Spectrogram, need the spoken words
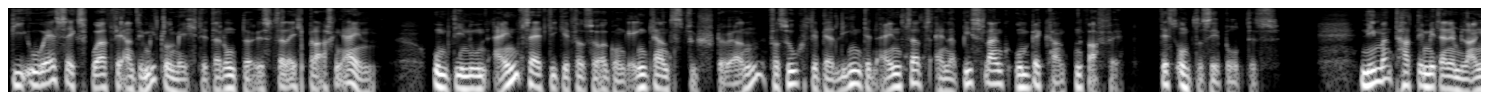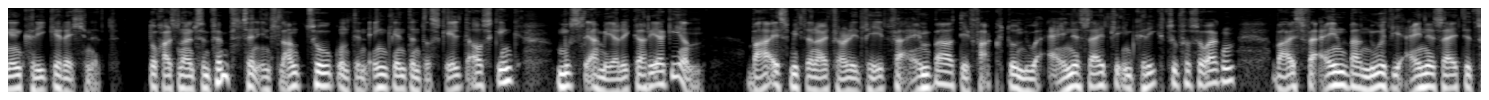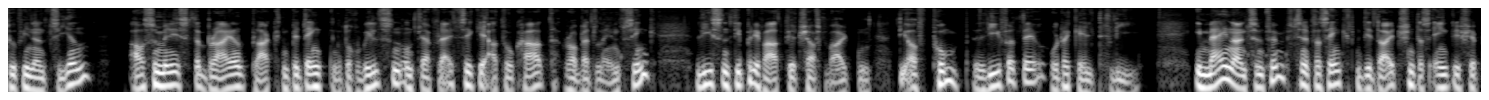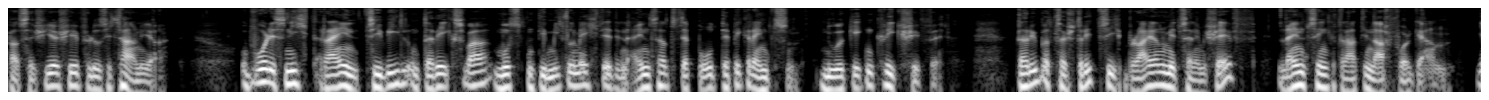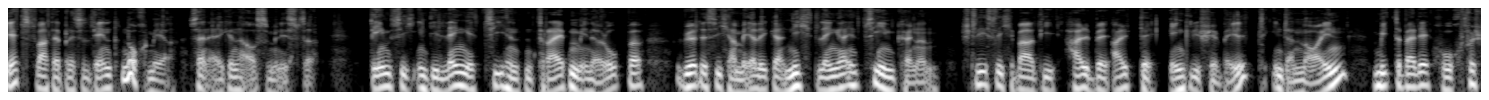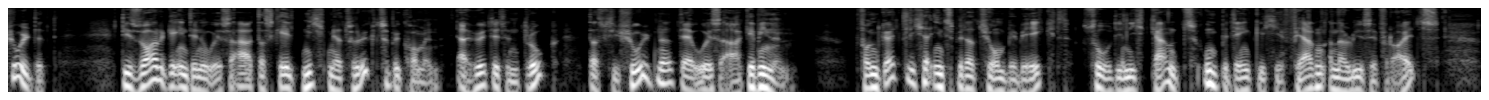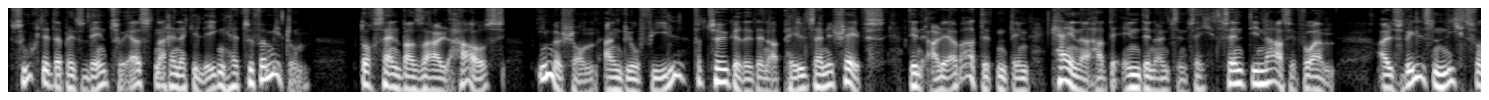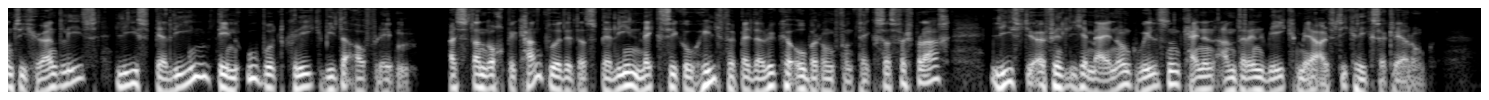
Die US-Exporte an die Mittelmächte, darunter Österreich, brachen ein. Um die nun einseitige Versorgung Englands zu stören, versuchte Berlin den Einsatz einer bislang unbekannten Waffe, des Unterseebootes. Niemand hatte mit einem langen Krieg gerechnet. Doch als 1915 ins Land zog und den Engländern das Geld ausging, musste Amerika reagieren. War es mit der Neutralität vereinbar, de facto nur eine Seite im Krieg zu versorgen? War es vereinbar, nur die eine Seite zu finanzieren? Außenminister Bryant plagten Bedenken, doch Wilson und der fleißige Advokat Robert Lansing ließen die Privatwirtschaft walten, die auf Pump lieferte oder Geld lieh. Im Mai 1915 versenkten die Deutschen das englische Passagierschiff Lusitania. Obwohl es nicht rein zivil unterwegs war, mussten die Mittelmächte den Einsatz der Boote begrenzen, nur gegen Kriegsschiffe. Darüber zerstritt sich Bryan mit seinem Chef, Lansing trat die Nachfolge an. Jetzt war der Präsident noch mehr sein eigener Außenminister. Dem sich in die Länge ziehenden Treiben in Europa würde sich Amerika nicht länger entziehen können. Schließlich war die halbe alte englische Welt in der neuen mittlerweile hoch verschuldet. Die Sorge in den USA, das Geld nicht mehr zurückzubekommen, erhöhte den Druck, dass die Schuldner der USA gewinnen. Von göttlicher Inspiration bewegt, so die nicht ganz unbedenkliche Fernanalyse Freuds, suchte der Präsident zuerst nach einer Gelegenheit zu vermitteln. Doch sein Vasall House, immer schon anglophil, verzögerte den Appell seines Chefs, den alle erwarteten, denn keiner hatte Ende 1916 die Nase vorn. Als Wilson nichts von sich hören ließ, ließ Berlin den U-Boot-Krieg wieder aufleben. Als dann noch bekannt wurde, dass Berlin Mexiko Hilfe bei der Rückeroberung von Texas versprach, ließ die öffentliche Meinung Wilson keinen anderen Weg mehr als die Kriegserklärung.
